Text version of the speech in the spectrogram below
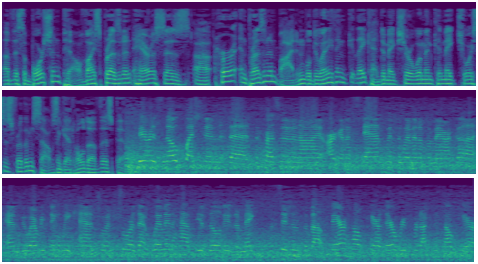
of this abortion pill. Vice President Harris says uh, her and President Biden will do anything they can to make sure women can make choices for themselves and get hold of this pill. There is no question that the president and I are going to stand with the women of America and do everything we can to ensure that women have the ability to make decisions about their health care, their reproductive health care,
